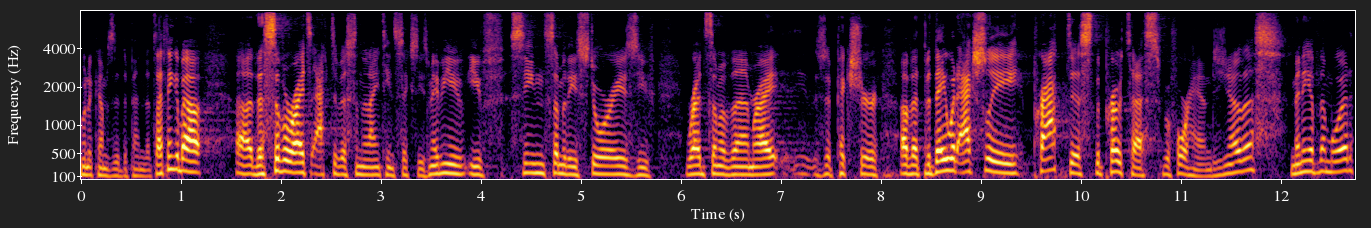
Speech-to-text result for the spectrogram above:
when it comes to dependence. I think about uh, the civil rights activists in the 1960s. Maybe you've, you've, seen some of these stories, you've read some of them, right? There's a picture of it. But they would actually practice the protests beforehand. Did you know this? Many of them would.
